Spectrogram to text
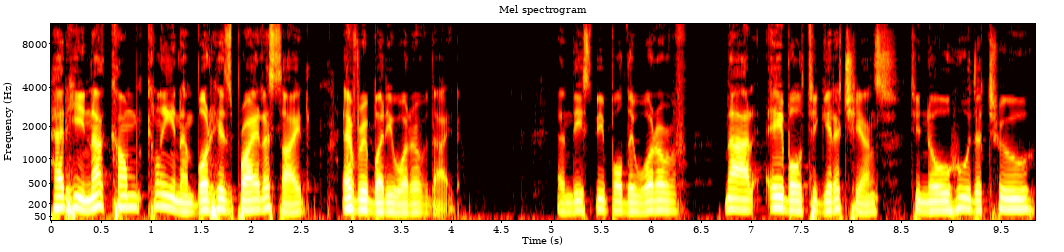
had he not come clean and put his pride aside, everybody would have died. And these people, they would have not able to get a chance to know who the true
